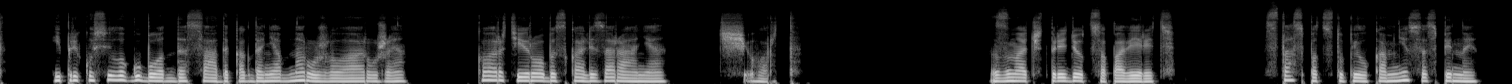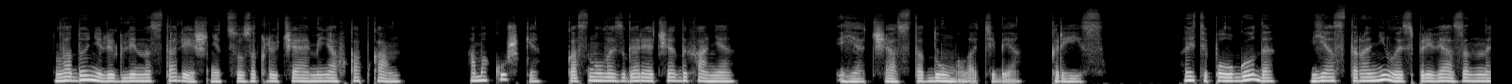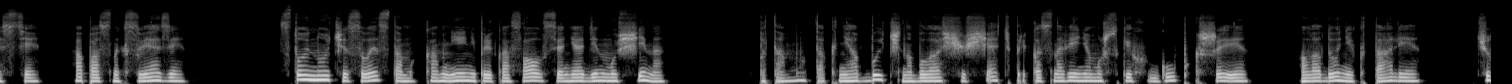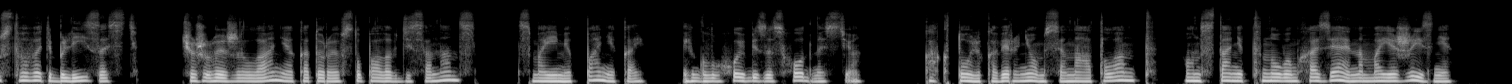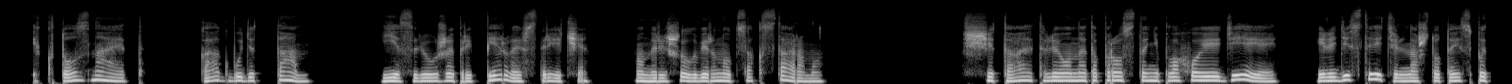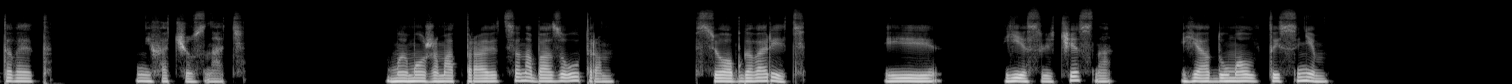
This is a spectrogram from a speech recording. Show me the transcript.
и прикусила губу от досады, когда не обнаружила оружие. Квартиру обыскали заранее. Черт. Значит, придется поверить. Стас подступил ко мне со спины. Ладони легли на столешницу, заключая меня в капкан, а макушке коснулось горячее дыхание. «Я часто думала о тебе, Крис. Эти полгода я сторонилась привязанности, опасных связей. С той ночи с Вестом ко мне не прикасался ни один мужчина. Потому так необычно было ощущать прикосновение мужских губ к шее, ладони к талии, чувствовать близость, чужое желание, которое вступало в диссонанс с моими паникой и глухой безысходностью. Как только вернемся на Атлант, он станет новым хозяином моей жизни. И кто знает, как будет там, если уже при первой встрече он решил вернуться к старому. Считает ли он это просто неплохой идеей или действительно что-то испытывает? Не хочу знать. Мы можем отправиться на базу утром, все обговорить. И, если честно, я думал, ты с ним.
